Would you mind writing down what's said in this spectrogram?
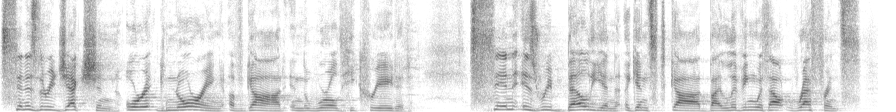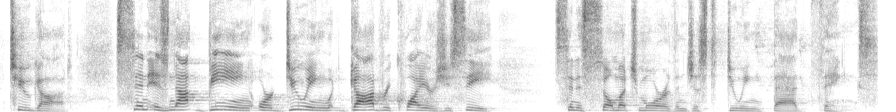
Sin is the rejection or ignoring of God in the world He created. Sin is rebellion against God by living without reference to God. Sin is not being or doing what God requires. You see, sin is so much more than just doing bad things.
